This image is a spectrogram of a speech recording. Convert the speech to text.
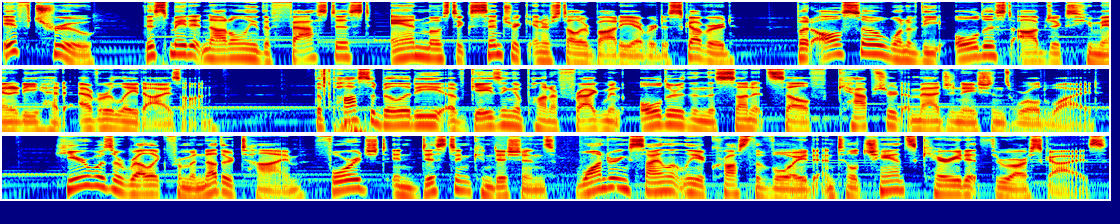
If true, this made it not only the fastest and most eccentric interstellar body ever discovered, but also one of the oldest objects humanity had ever laid eyes on. The possibility of gazing upon a fragment older than the sun itself captured imaginations worldwide. Here was a relic from another time, forged in distant conditions, wandering silently across the void until chance carried it through our skies.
